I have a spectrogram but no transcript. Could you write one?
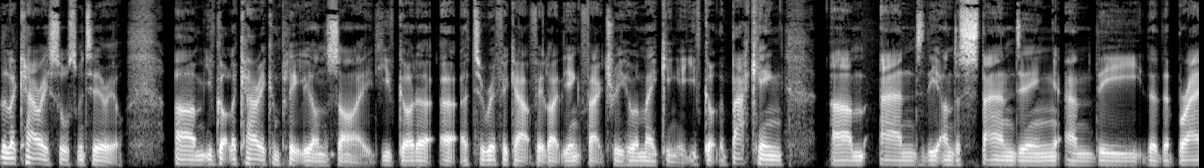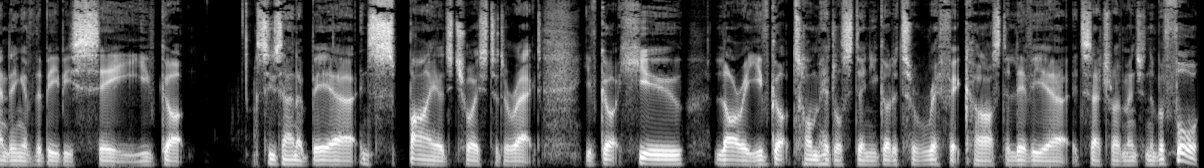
the Le Carre source material, um, you've got Le Carre completely on side, you've got a, a, a terrific outfit like the Ink Factory who are making it, you've got the backing um, and the understanding and the, the the branding of the BBC, you've got Susanna Bier, inspired choice to direct. You've got Hugh Laurie, you've got Tom Hiddleston, you've got a terrific cast, Olivia, etc. I've mentioned them before.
